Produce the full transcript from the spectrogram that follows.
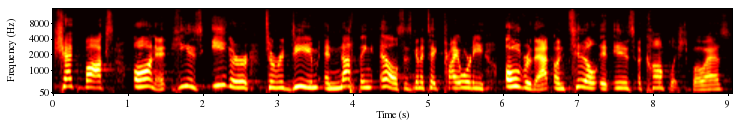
checkbox on it. He is eager to redeem, and nothing else is gonna take priority over that until it is accomplished. Boaz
